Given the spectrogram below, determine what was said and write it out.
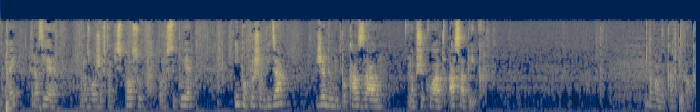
Ok, teraz je rozłożę w taki sposób, porozsypuję i poproszę widza, żeby mi pokazał na przykład asa pik. Dowolne karty, ok.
